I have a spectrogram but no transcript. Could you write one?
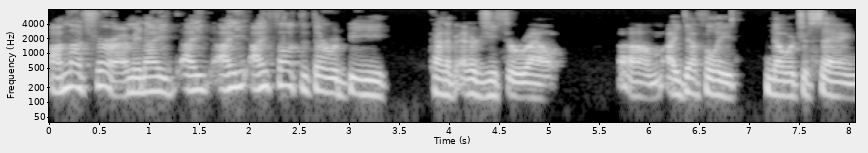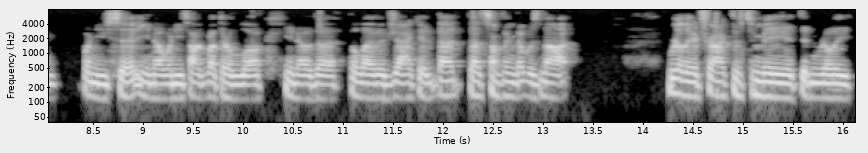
I'm not sure. I mean, I, I, I, I thought that there would be kind of energy throughout. Um, I definitely know what you're saying when you say, you know, when you talk about their look, you know, the, the leather jacket, that, that's something that was not really attractive to me. It didn't really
